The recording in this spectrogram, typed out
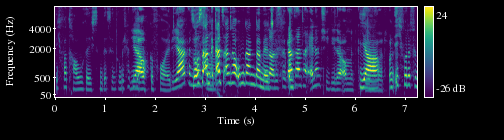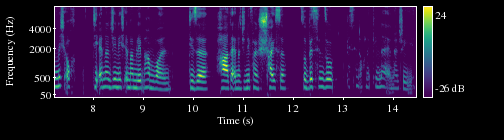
ich war traurig ein bisschen drüber. Ich hätte Ja. mich auch gefreut. Ja, genau So ist ein ganz anderer Umgang damit. Genau, das ist eine ganz andere Energy, die da auch mitgegeben Ja, wird. und ich würde für mich auch die Energy nicht in meinem Leben haben wollen. Diese harte Energy, die fand ich scheiße. So ein bisschen so, ein bisschen auch eine Kinder-Energy.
